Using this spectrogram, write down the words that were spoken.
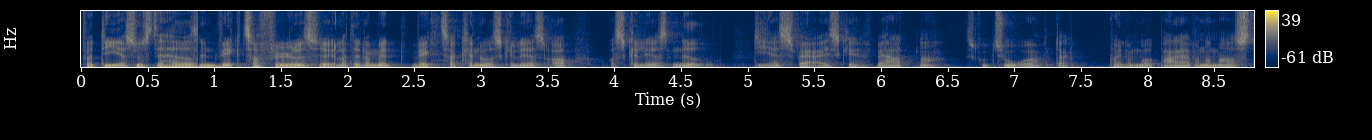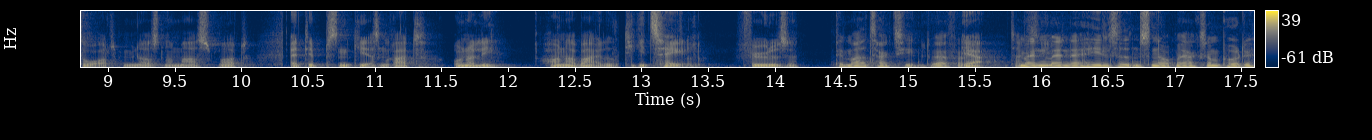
fordi jeg synes, det havde sådan en vektorfølelse, eller det der med, at vektor kan noget skaleres op og skaleres ned. De her sveriske verdener, skulpturer, der på en eller anden måde peger på noget meget stort, men også noget meget småt. At det sådan giver sådan ret underlig håndarbejdet, digital følelse. Det er meget taktilt i hvert fald. Ja, taktilt. Men man er hele tiden sådan opmærksom på det.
